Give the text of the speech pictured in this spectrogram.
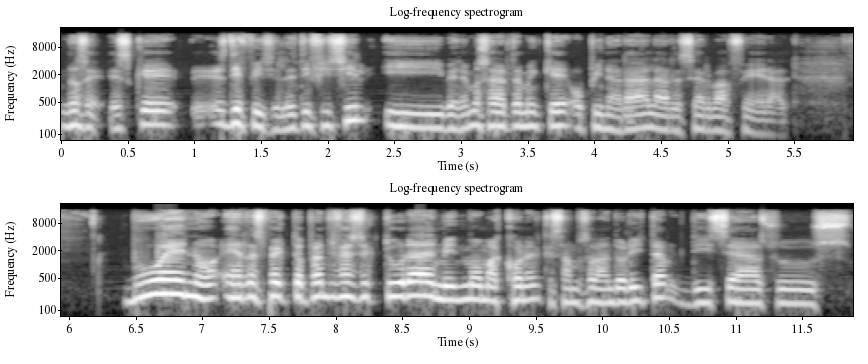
no sé, es que es difícil, es difícil y veremos a ver también qué opinará la Reserva Federal. Bueno, en respecto al plan de infraestructura, el mismo McConnell que estamos hablando ahorita dice a sus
